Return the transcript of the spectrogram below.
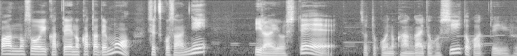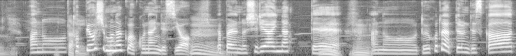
般のそういう家庭の方でも節子さんに依頼をしてちょっとこういうの考えてほしいとかっていうふうに、あの突拍子もなくは来ないんですよ。うん。やっぱりあの知り合いになって、うんうん。あのどういうことやってるんですか？っ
